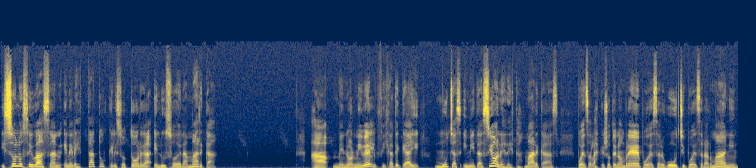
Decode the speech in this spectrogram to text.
y solo se basan en el estatus que les otorga el uso de la marca. A menor nivel, fíjate que hay muchas imitaciones de estas marcas. Pueden ser las que yo te nombré, puede ser Gucci, puede ser Armani.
